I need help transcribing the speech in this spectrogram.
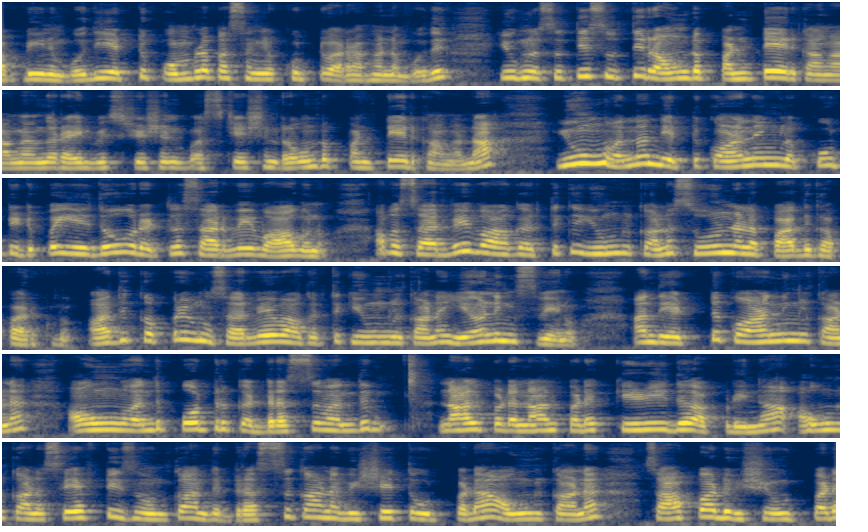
அப்படின்னும் போது எட்டு பொம்பளை பசங்களை கூப்பிட்டு வராங்கன்னும் போது இவங்களை சுற்றி சுற்றி ரவுண்ட் அப் பண்ணிட்டே இருக்காங்க. அங்கங்கே railway station bus station round up பண்ணிட்டே இருக்காங்கன்னா இவங்க வந்து அந்த எட்டு குழந்தைங்கள கூட்டிகிட்டு போய் ஏதோ ஒரு இடத்துல சர்வே ஆகணும் அப்போ சர்வே ஆகிறதுக்கு இவங்களுக்கான சூழ்நிலை பாதுகாப்பாக இருக்கணும். அதுக்கப்புறம் இவங்க சர்வே ஆகிறதுக்கு இவங்களுக்கான ஏர்னிங்ஸ் வேணும். அந்த எட்டு குழந்தைங்களுக்கான அவங்க வந்து போட்டிருக்க ட்ரெஸ்ஸு வந்து நாள் பட நாள் பட கிழிது அப்படின்னா அவங்களுக்கான சேஃப்டி ஜோனுக்கு அந்த ட்ரெஸ்ஸுக்கான விஷயத்தை உட்பட அவங்களுக்கான சாப்பாடு விஷயம் உட்பட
